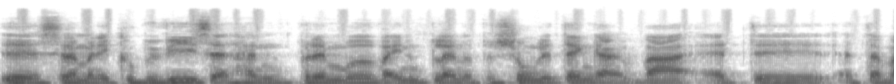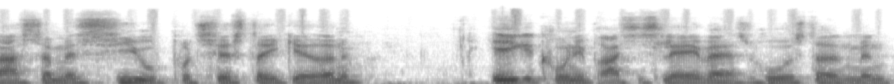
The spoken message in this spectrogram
øh, selvom man ikke kunne bevise, at han på den måde var indblandet personligt dengang, var, at, øh, at der var så massive protester i gaderne. Ikke kun i Bratislava, altså hovedstaden, men,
